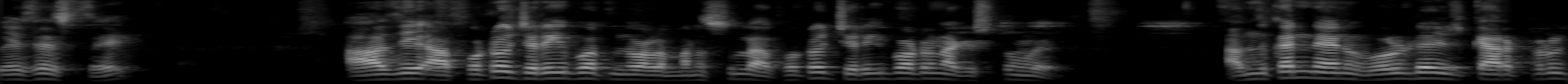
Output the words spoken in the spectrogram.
వేసేస్తే అది ఆ ఫోటో చెరిగిపోతుంది వాళ్ళ మనసుల్లో ఆ ఫోటో చెరిగిపోవడం నాకు ఇష్టం లేదు. అందుకని నేను ఓల్డ్ ఏజ్ క్యారెక్టర్లు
